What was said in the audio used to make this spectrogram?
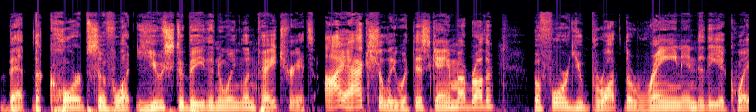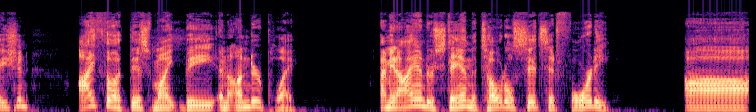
bet the corpse of what used to be the New England Patriots. I actually, with this game, my brother, before you brought the rain into the equation, I thought this might be an underplay. I mean, I understand the total sits at 40. Uh,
